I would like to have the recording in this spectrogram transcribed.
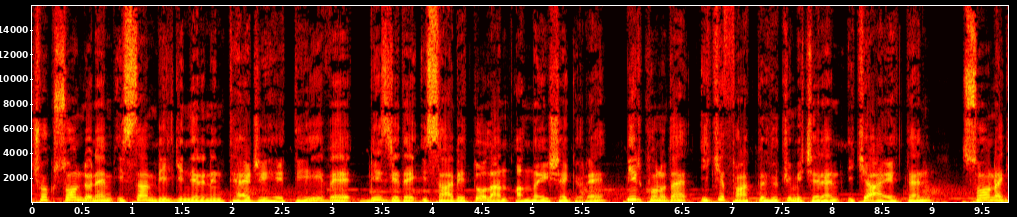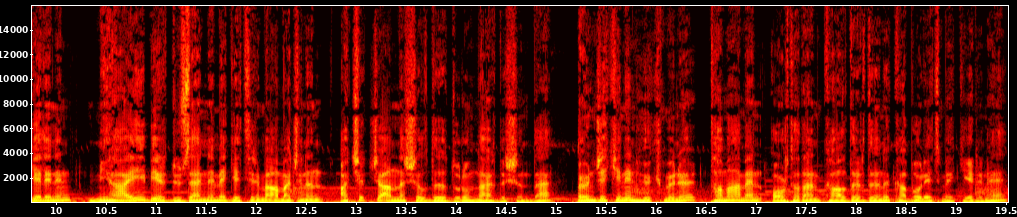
çok son dönem İslam bilginlerinin tercih ettiği ve bizce de isabetli olan anlayışa göre bir konuda iki farklı hüküm içeren iki ayetten sonra gelenin nihai bir düzenleme getirme amacının açıkça anlaşıldığı durumlar dışında öncekinin hükmünü tamamen ortadan kaldırdığını kabul etmek yerine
